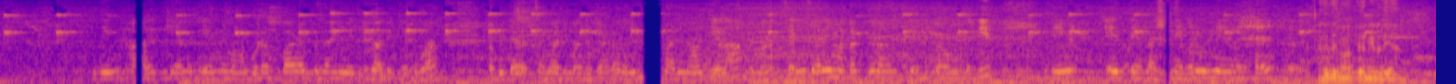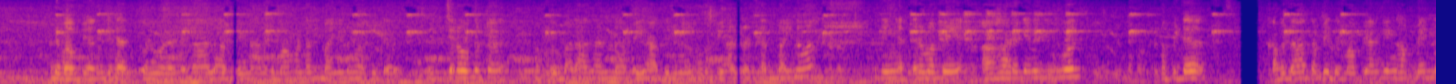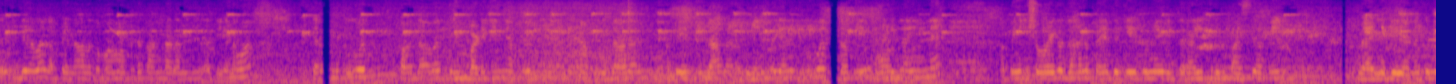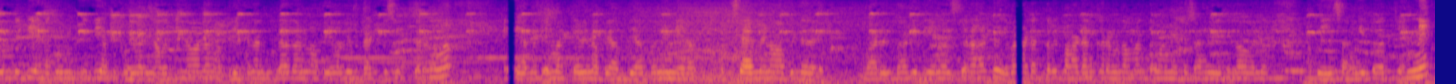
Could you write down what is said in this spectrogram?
ඉතින් ආයෙත් කියන්න තියෙන්නේ මම ගොඩක් පාරක් ප්‍රසංග වේදිකාවේ කිව්වා අපිට සමාජ මාධ්‍යවල වඩිනවා කියලා. මම සැරින් සැරේ මතක් කරා වේදිකාව උඩදී ඉතින් ඒත් ඒ ප්‍රශ්නේ වරුන්නේ නැහැ. අර දෙමාපියන් ඉල්ල දෙන්න. දෙමාපියන්ගෙටත් ඔළුවලට දාලා අපේ නායක මාමටත් බයිනවා අපිට මෙච්චර හොඳට අපිව බලා ගන්න අපේ ආදරණීය ගුරු පියාණන්ටත් බයිනවා. ඉතින් ඇත්තටම අපේ ආහාර ගැන කිව්වොත් අපිට කවදාත් අපේ දෙමාපියන්ගෙන් හම්බෙන්න නැති දේවල් අපේ නායක මාම අපිට කන්න අරන් දීලා තියෙනවා. ඇත්තටම කිව්වොත් කවදාවත් එහෙම බඩගින්න අපිව කියලා නැහැ. අපි ඉඳාගන්න අපේ ඉඳාගන්න අපි නේද ගැන කිව්වොත් අපි හැරිලා ඉන්නේ අපි ෂෝ එක ගහන පැය දෙකේ තුනේ විතරයි. ඊට පස්සේ අපි වැන්න එක යන කෙනෙක් ඉදී යන කෙනෙක් ඉදී. අපි කොහෙවත් නවතිනවා නම් අපි එතන නිදා ගන්නවා. අපි ඒ වගේ ප්‍රැක්ටිස් කරනවා. ඒ හැමදේමත් කරගෙන අපේ අධ්‍යාපනයේ නේද එක්සෑම් වෙනවා අපිට වාර විභාගෙ තියෙන ඉස්සරහට. ඒවටත් අපි පාඩම් කරන ගමන් තමයි මේ ප්‍රසංග වේදිකාවල අපි සංගීතවත් වෙන්නේ.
